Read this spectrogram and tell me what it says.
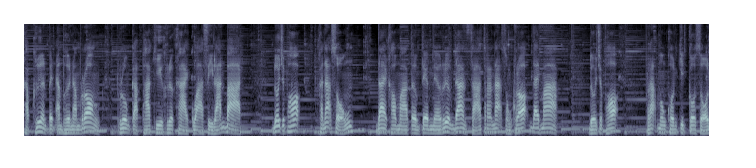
ขับเคลื่อนเป็นอำเภอนำร่อง ร่วมกับภาคีเครือข่ายกว่า 4 ล้านบาท โดยเฉพาะคณะสงฆ์ได้เข้ามาเติมเต็มในเรื่องด้านสาธารณสงเคราะห์ได้มาก โดยเฉพาะ พระมงคลกิจโกศล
